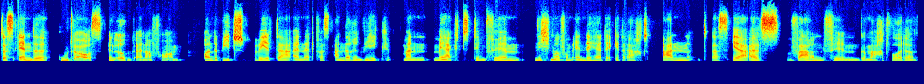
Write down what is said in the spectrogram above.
das Ende gut aus in irgendeiner Form. On the Beach wählt da einen etwas anderen Weg. Man merkt dem Film nicht nur vom Ende her gedacht an, dass er als Warnfilm gemacht wurde.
